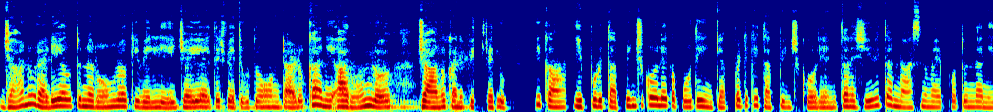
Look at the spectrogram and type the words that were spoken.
జాను రెడీ అవుతున్న రూమ్లోకి వెళ్ళి జై అయితే వెతుకుతూ ఉంటాడు. కానీ ఆ రూమ్లో జాను కనిపించదు ఇక ఇప్పుడు తప్పించుకోలేకపోతే ఇంకెప్పటికీ తప్పించుకోలేను. తన జీవితం నాశనం అయిపోతుందని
